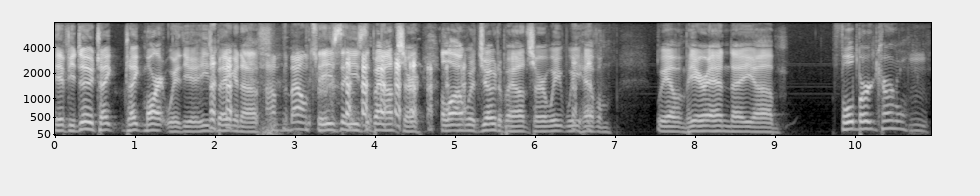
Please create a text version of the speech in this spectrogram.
If you do, take take Mart with you. He's big enough. I'm the bouncer. He's the, he's the bouncer, along with Joe the bouncer. We we have them, we have them here and a uh, full bird colonel. Mm.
